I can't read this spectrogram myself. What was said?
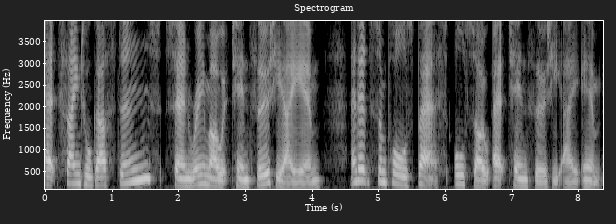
at St Augustine's San Remo at 10.30am and at St Paul's Bass also at 10.30am.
